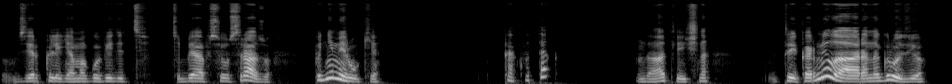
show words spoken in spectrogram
В зеркале я могу видеть тебя всю сразу. Подними руки. Как, вот так? Да, отлично. Ты кормила Аарона грудью?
